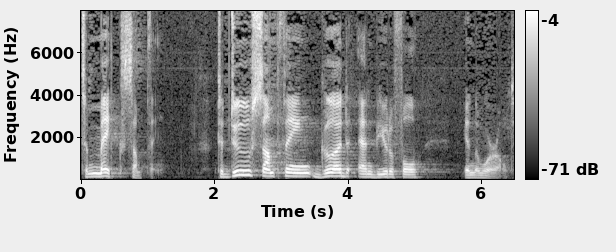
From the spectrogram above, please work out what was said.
to make something, to do something good and beautiful in the world?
